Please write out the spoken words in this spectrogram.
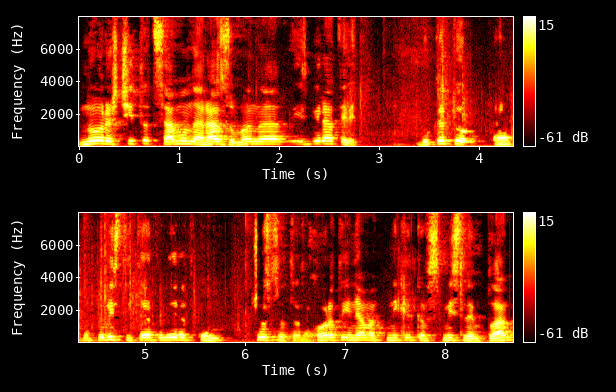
но разчитат само на разума на избирателите. Докато популистите апелират към чувствата на хората и нямат никакъв смислен план,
